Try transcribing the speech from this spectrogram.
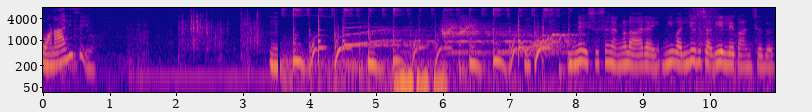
മൊണാലിസയോ? നിന്നെ വിശ്വസിച്ച ഞങ്ങൾ ആരായി? നീ വലിയൊരു ചതിയല്ലേ കാണിച്ചത്?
